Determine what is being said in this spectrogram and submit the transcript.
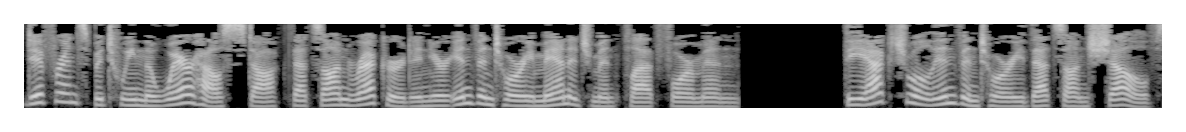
difference between the warehouse stock that's on record in your inventory management platform and the actual inventory that's on shelves.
